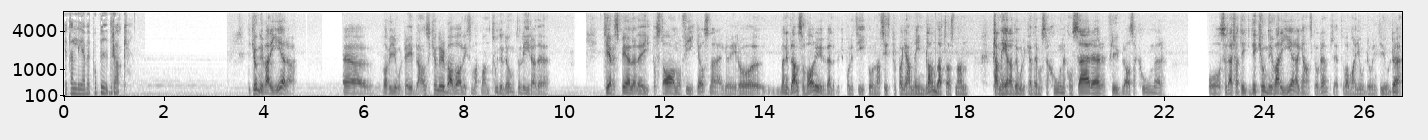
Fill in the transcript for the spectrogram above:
utan lever på bidrag. Det kunde variera eh, vad vi gjorde. Ibland så kunde det bara vara liksom att man tog det lugnt och lirade tv-spel eller gick på stan och fika och sådana där grejer. Och, men ibland så var det ju väldigt mycket politik och nazistpropaganda inblandat. Alltså man planerade olika demonstrationer, konserter, flygbladsaktioner och sådär. Så att det, det, kunde ju variera ganska ordentligt vad man gjorde och inte gjorde.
